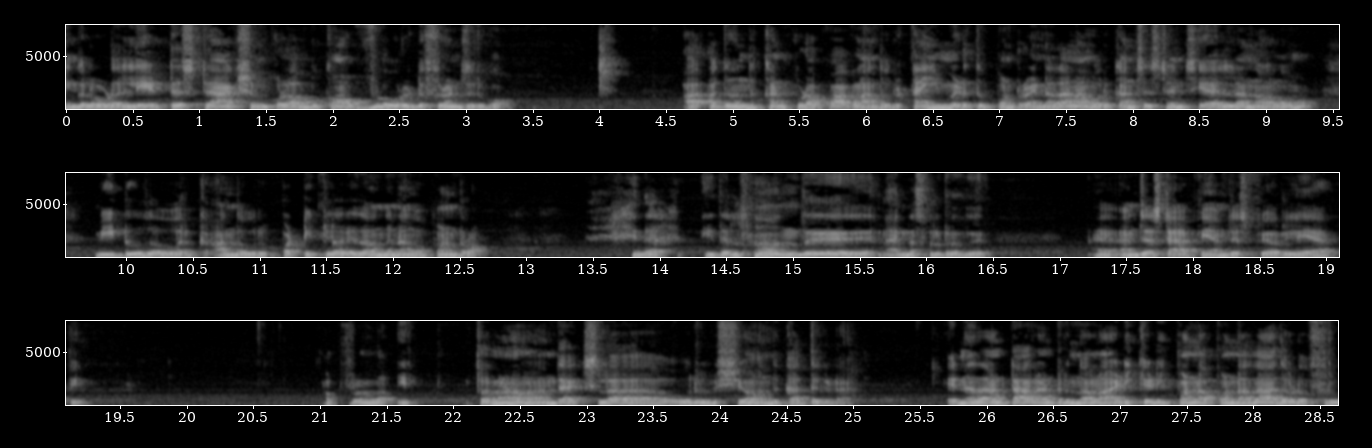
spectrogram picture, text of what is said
எங்களோட லேட்டஸ்ட் ஆக்ஷன் கொலாபுக்கும் அவ்வளோ ஒரு டிஃப்ரென்ஸ் இருக்கும். அது வந்து கண்கூடாக பார்க்கலாம். அந்த ஒரு டைம் எடுத்து பண்ணுறோம் என்ன தான் நாங்கள் ஒரு கன்சிஸ்டன்சியாக இல்லைனாலும் வி டூ த ஒர்க் அந்த ஒரு பர்டிகுலர் இதை வந்து நாங்கள் பண்ணுறோம் இதை இதெல்லாம் வந்து நான் என்ன சொல்கிறது I'm just happy I'm just purely happy அப்புறம் இப்போ தான் வந்து ஆக்சுவலாக ஒரு விஷயம் வந்து கற்றுக்கிட்டேன் என்னதான் டேலண்ட் இருந்தாலும் அடிக்கடி பண்ண பண்ண தான் அதோட ஃப்ரூ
